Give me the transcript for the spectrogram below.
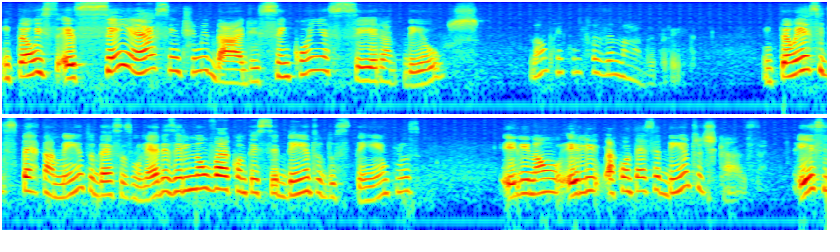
Então, é, sem essa intimidade, sem conhecer a Deus, não tem como fazer nada para ele. Então, esse despertamento dessas mulheres, ele não vai acontecer dentro dos templos, ele, não, ele acontece dentro de casa. Esse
